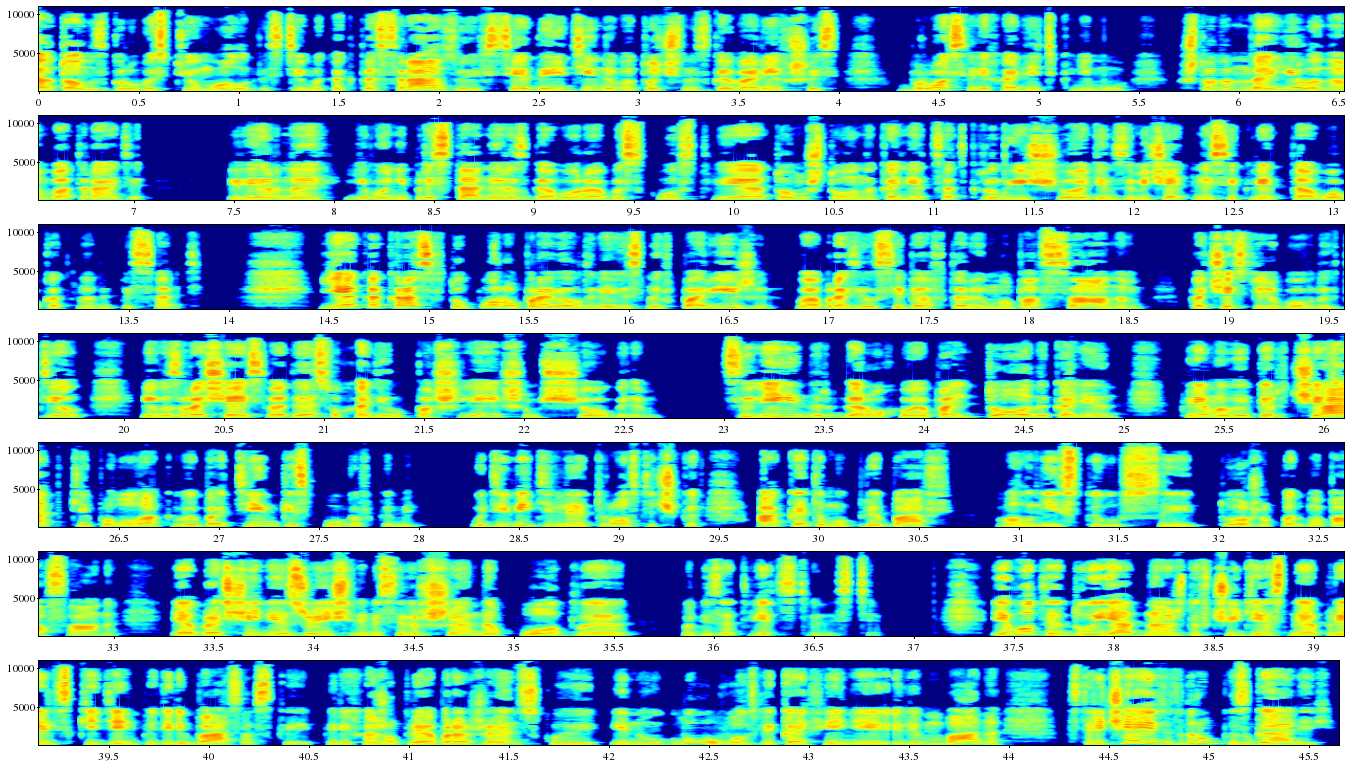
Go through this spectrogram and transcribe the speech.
Потом с грубостью молодости мы как-то сразу и все до единого точно сговорившись, бросили ходить к нему. Что-то надоело нам в отраде. Верно, его непрестанные разговоры об искусстве и о том, что он наконец открыл еще один замечательный секрет того, как надо писать. Я как раз в ту пору провел две весны в Париже, вообразил себя вторым Мапассаном по части любовных дел и, возвращаясь в Одессу, ходил пошлейшим щеголем. Цилиндр, гороховое пальто до колен, кремовые перчатки, полулаковые ботинки с пуговками удивительная тросточка, а к этому прибавь волнистые усы, тоже под мапасана, и обращение с женщинами совершенно подлое по безответственности. И вот иду я однажды в чудесный апрельский день по Дерибасовской, перехожу Преображенскую и на углу возле кофейни Лимбана встречаюсь вдруг с Галей.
